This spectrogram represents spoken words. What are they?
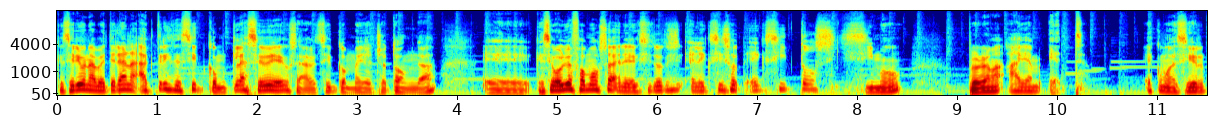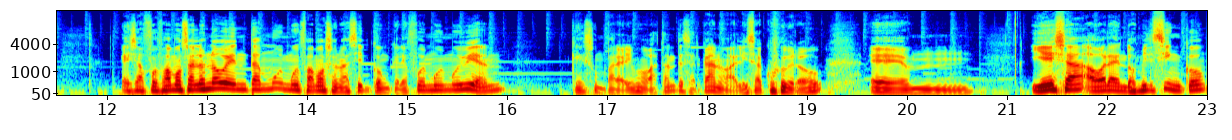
que sería una veterana actriz de sitcom clase B, o sea, sitcom medio chotonga, eh, que se volvió famosa en el, el exitosísimo programa I Am It. Es como decir, ella fue famosa en los 90, muy muy famosa en una sitcom que le fue muy muy bien, que es un paralelismo bastante cercano a Lisa Kudrow. Eh, y ella ahora en 2005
